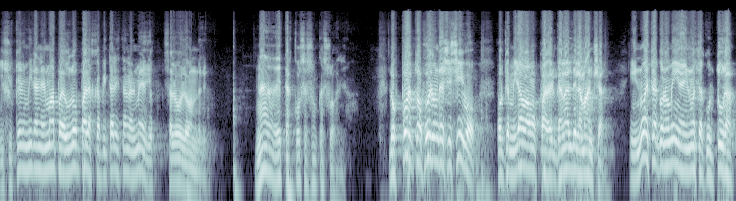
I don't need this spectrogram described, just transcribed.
Y si ustedes miran el mapa de Europa, las capitales están al medio, salvo Londres. Nada de estas cosas son casuales. Los puertos fueron decisivos porque mirábamos para el Canal de la Mancha y nuestra economía y nuestra cultura,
